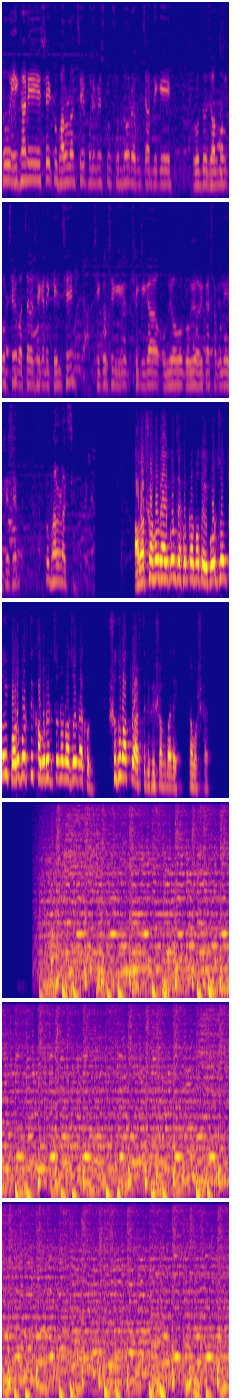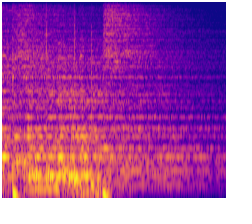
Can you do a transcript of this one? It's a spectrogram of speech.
তো এখানে এসে খুব ভালো লাগছে, পরিবেশ খুব সুন্দর এবং চারদিকে রৌদ্র ঝলমল করছে, বাচ্চারা সেখানে খেলছে, শিক্ষক, শিক্ষিকা শিক্ষিকা, অভিভাবক, অভিভাবিকা সকলেই এসেছেন, খুব ভালো লাগছে। আমার শহর রায়গঞ্জ এখনকার মতো এই পর্যন্তই, পরবর্তী খবরের জন্য নজর রাখুন শুধুমাত্র আরসিটিভি সংবাদে। নমস্কার।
